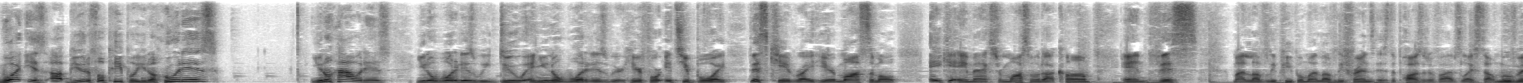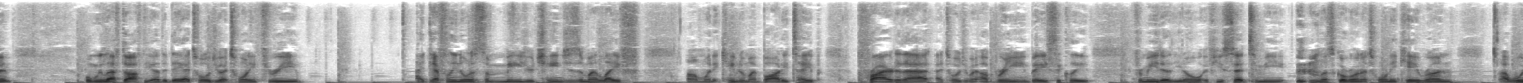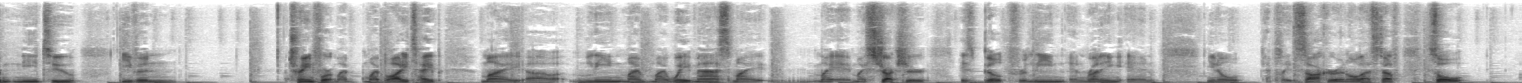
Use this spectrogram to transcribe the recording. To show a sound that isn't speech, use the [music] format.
What is up, beautiful people? You know who it is, you know how it is, you know what it is we do, and you know what it is we're here for. It's your boy, this kid right here, Massimo, aka Max from Massimo.com, and this, my lovely people, my lovely friends, is the Positive Vibes Lifestyle Movement. When we left off the other day, I told you at 23, I definitely noticed some major changes in my life um, when it came to my body type. Prior to that, I told you my upbringing basically. For me to, you know, if you said to me, [clears throat] let's go run a 20K run, I wouldn't need to even train for it. My, my body type, my uh, lean, my, my weight mass, my, my, my structure is built for lean and running and, you know, I played soccer and all that stuff. So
